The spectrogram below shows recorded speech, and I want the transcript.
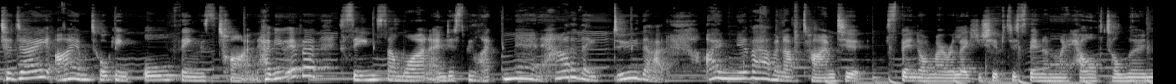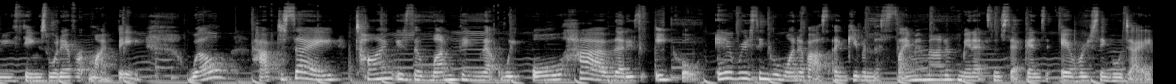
Today, I am talking all things time. Have you ever seen someone and just be like, man, how do they do that? I never have enough time to spend on my relationships, to spend on my health, to learn new things, whatever it might be. Well, have to say, time is the one thing that we all have have that is equal. Every single one of us are given the same amount of minutes and seconds every single day,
